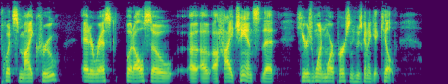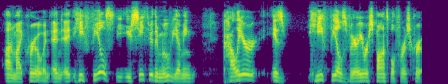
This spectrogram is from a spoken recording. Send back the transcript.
puts my crew at a risk but also a, a, a high chance that here's one more person who's going to get killed on my crew. And and it, he feels you see through the movie i mean collier is he feels very responsible for his crew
